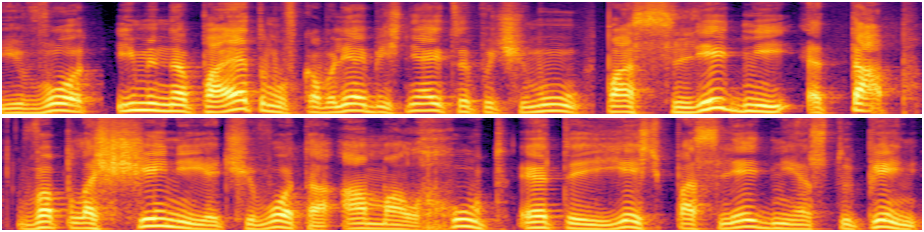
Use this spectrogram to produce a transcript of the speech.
и вот именно поэтому в Кабале объясняется, почему последний этап воплощения чего-то, а Малхут – это и есть последняя ступень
